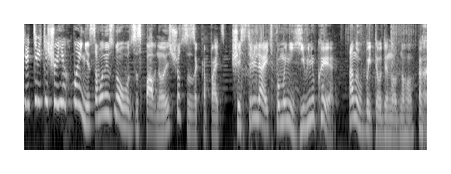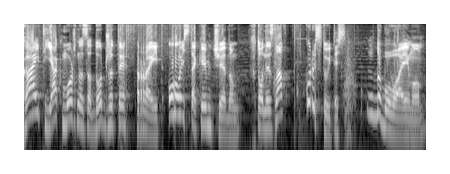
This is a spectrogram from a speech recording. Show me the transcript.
Я тільки що їх виніс, а вони знову заспавнились. Що це за капець? Ще стріляють по мені, гівнюки. Ану, вбийте один одного. Гайд, як можна задоджити рейд. Ось таким чином. Хто не знав, користуйтесь. Добуваємо.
